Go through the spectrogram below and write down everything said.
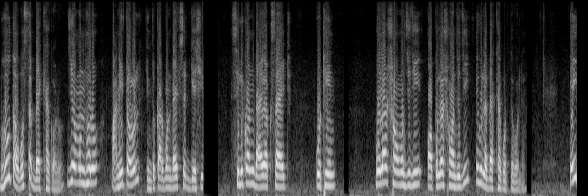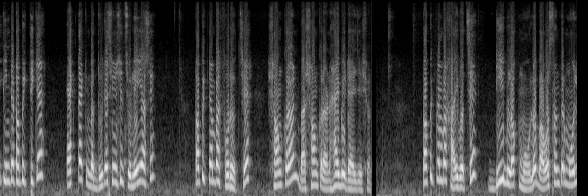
ভৌত অবস্থা ব্যাখ্যা করো। যেমন ধরো, পানি তরল কিন্তু কার্বন ডাইঅক্সাইড গ্যাসীয় সিলিকন ডাইঅক্সাইড কঠিন পোলার সমযোজী, অপোলার সমাযোজী, এগুলো ব্যাখ্যা করতে বলে। এই তিনটা টপিক থেকে একটা কিংবা দুইটা সৃজনশীল চলেই আসে। টপিক নাম্বার ফোর হচ্ছে সংকরণ বা সংকরণ হাইব্রিডাইজেশন টপিক নাম্বার ফাইভ হচ্ছে ডি ব্লক মৌল বা অবস্থান্তর মৌল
